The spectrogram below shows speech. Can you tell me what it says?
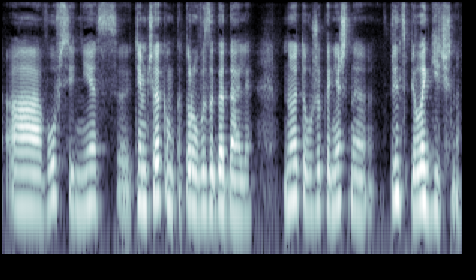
а вовсе не с тем человеком, которого вы загадали. Но это уже, конечно, в принципе, логично.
